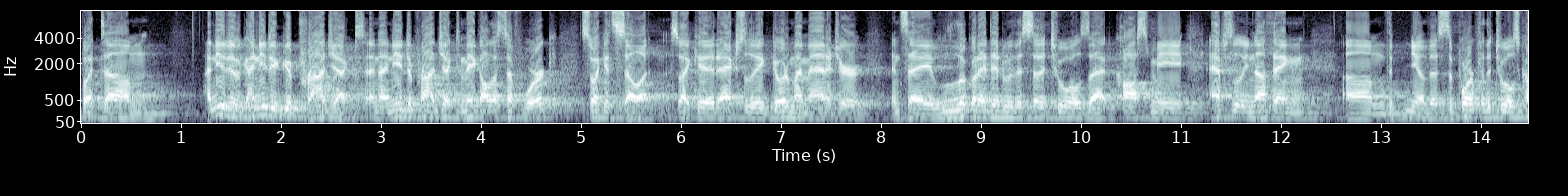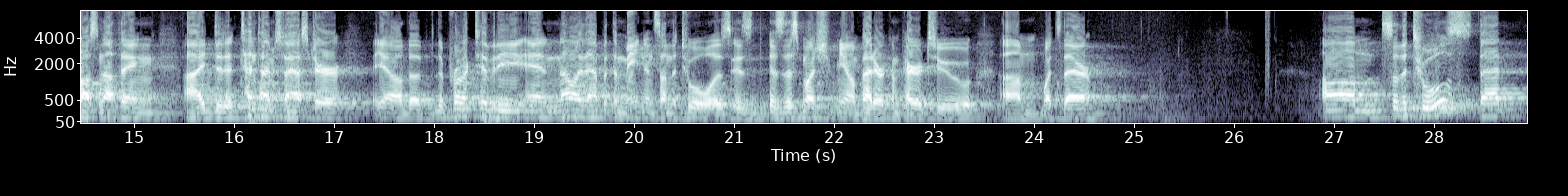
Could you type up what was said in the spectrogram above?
But um, I needed, needed a good project, and I needed a project to make all this stuff work so I could sell it. So I could actually go to my manager and say, look what I did with this set of tools that cost me absolutely nothing. Um, the, you know, the support for the tools cost nothing. I did it 10 times faster. You know, the, the productivity and not only that, but the maintenance on the tool is, is, is this much you know, better compared to um, what's there. Um, so the tools that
